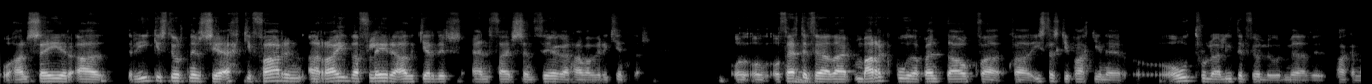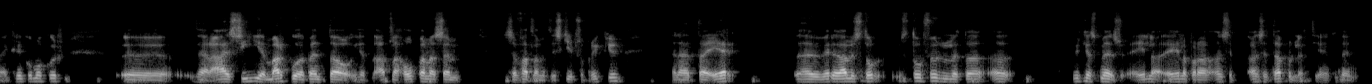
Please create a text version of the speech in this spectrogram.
og hann segir að ríkistjórnir sé ekki farin að ræða fleiri aðgerðir en þær sem þegar hafa verið kynntar. Og, og, og þetta er þegar það er margbúð að benda á hvað, hvað íslenski pakkin er ótrúlega lítilfjölugur með að við pakkana í kringum okkur. Uh, þegar ASI er margbúð að benda á hérna, alla hópana sem, sem falla með skips og bryggju. Þannig að þetta er, það hefur verið alveg stór, stórfjörulegt að, virkjast með þessu, eiginlega, bara ansett, dapurlegt í einhvern veginn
